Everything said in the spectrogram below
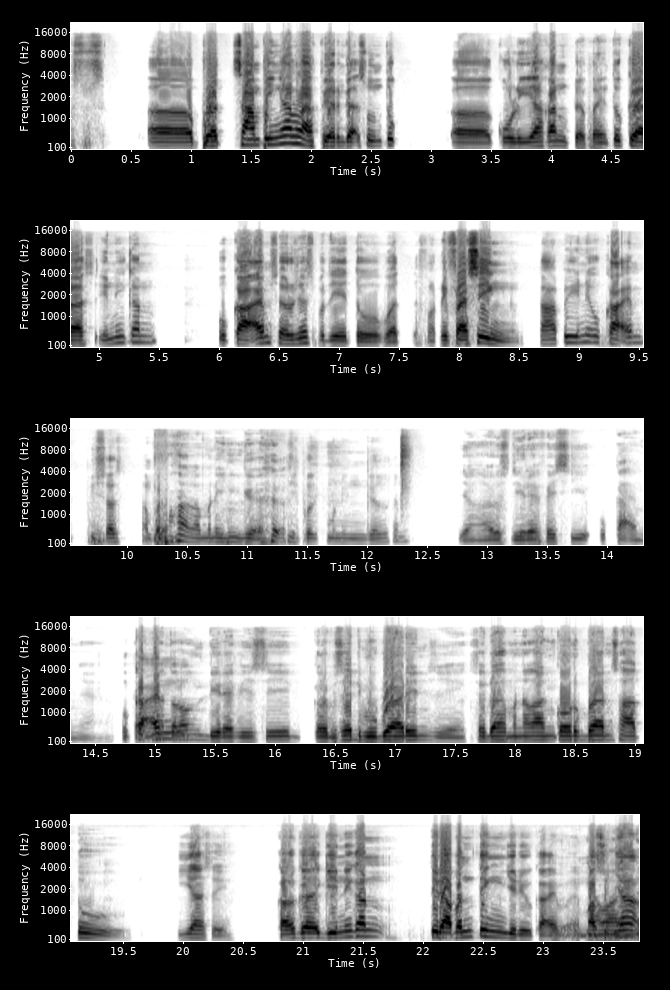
s- eh, buat sampingan lah biar nggak suntuk eh, kuliah kan udah banyak tugas ini kan UKM seharusnya seperti itu buat refreshing tapi ini UKM bisa sampai malah meninggal. buat meninggal kan Yang harus direvisi UKM-nya. UKM tolong direvisi kalau bisa dibubarin sih. Sudah menelan korban satu. iya sih kalau kayak gini kan tidak penting jadi UKM maksudnya Nyawa-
